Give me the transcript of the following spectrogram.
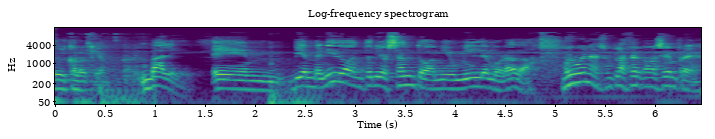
el, coloquio. Vale. Eh, bienvenido, Antonio Santo, a mi humilde morada. Muy buena, es un placer como siempre.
